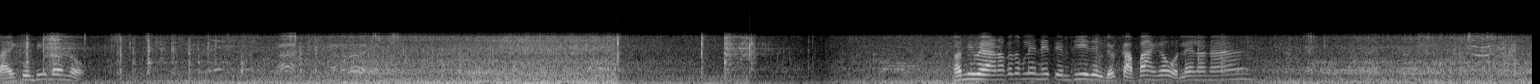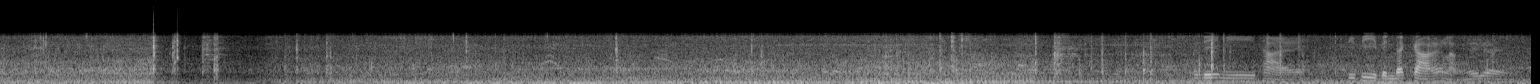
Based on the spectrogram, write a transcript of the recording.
สายคืนพี่เบิ้ลลูกถ้ามีเวลาเราก็ต้องเล่นให้เต็มที่ เดี๋ยวเดี๋ยวกลับบ้านก็อดเล่นแล้วนะไม่ด้มีถ่าย พี่ๆเป็นแบ็กกราวข้างหลังเรื่อยๆ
